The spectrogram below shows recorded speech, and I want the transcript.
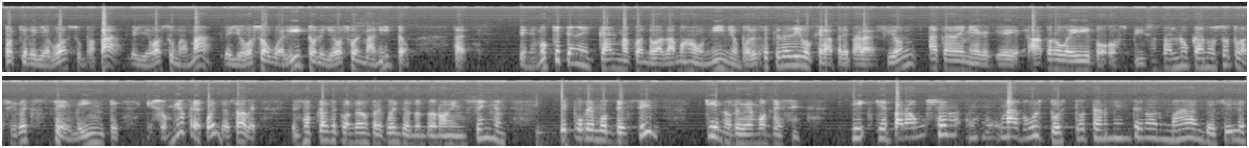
porque le llevó a su papá, le llevó a su mamá, le llevó a su abuelito, le llevó a su hermanito. Tenemos que tener calma cuando hablamos a un niño. Por eso es que le digo que la preparación académica que ha proveído Hospicio San Lucas a nosotros ha sido excelente y son muy frecuentes, ¿sabes? Esas clases cuando son frecuentes donde nos enseñan qué podemos decir, qué no debemos decir. Y que para un ser, un adulto es totalmente normal decirle,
